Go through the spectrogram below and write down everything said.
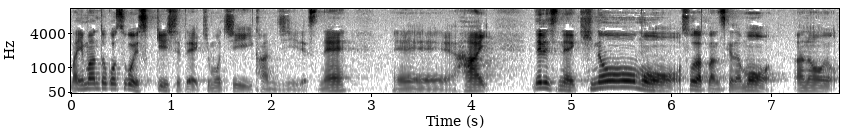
まあ、今のところすごいすっきりしてて気持ちいい感じですね。えー、はいでですね昨日もそうだったんですけどもあの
